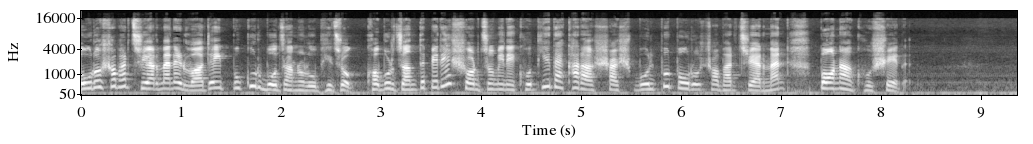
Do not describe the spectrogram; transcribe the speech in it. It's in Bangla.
পৌরসভার চেয়ারম্যানের ওয়ার্ডেই পুকুর বোজানোর অভিযোগ। খবর জানতে পেরে সরজমিনে খতিয়ে দেখার আশ্বাস বোলপুর পৌরসভার চেয়ারম্যান পনা ঘোষের।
